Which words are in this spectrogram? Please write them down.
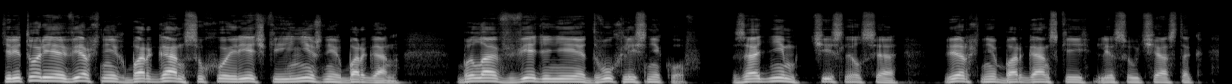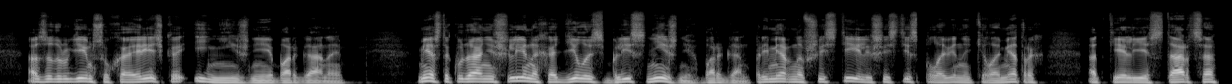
Территория верхних Барган, Сухой речки и нижних Барган была в ведении двух лесников. За одним числился Верхнебарганский лесоучасток, а за другим Сухая речка и Нижние Барганы. Место, куда они шли, находилось близ Нижних Барган, примерно в шести или шести с половиной километрах от кельи старца,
